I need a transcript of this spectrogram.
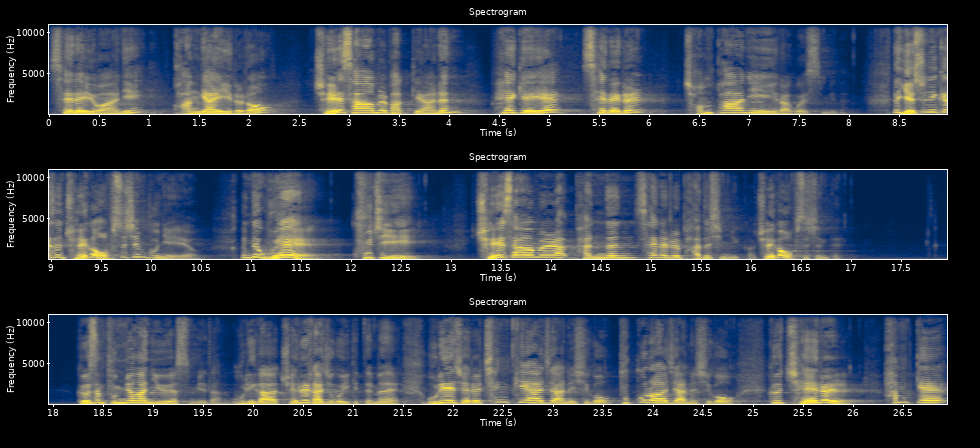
세례 요한이 광야에 이르러 죄 사함을 받게 하는 회개의 세례를 전파하니라고 했습니다. 근데 예수님께서는 죄가 없으신 분이에요. 근데 왜 굳이 죄 사함을 받는 세례를 받으십니까? 죄가 없으신데. 그것은 분명한 이유였습니다. 우리가 죄를 가지고 있기 때문에 우리의 죄를 창피하지 않으시고 부끄러워하지 않으시고 그 죄를 함께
